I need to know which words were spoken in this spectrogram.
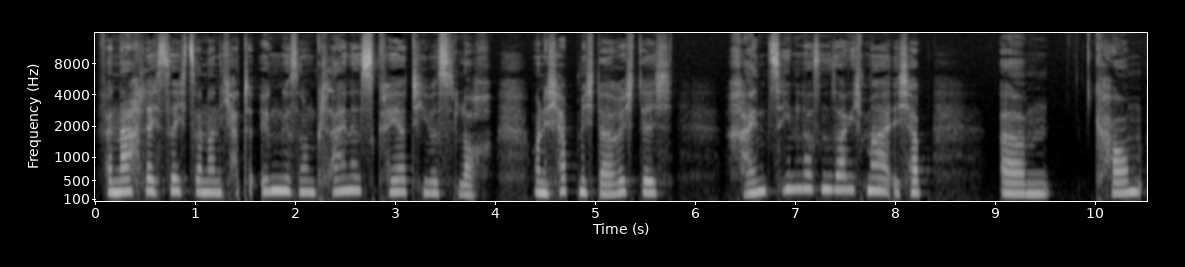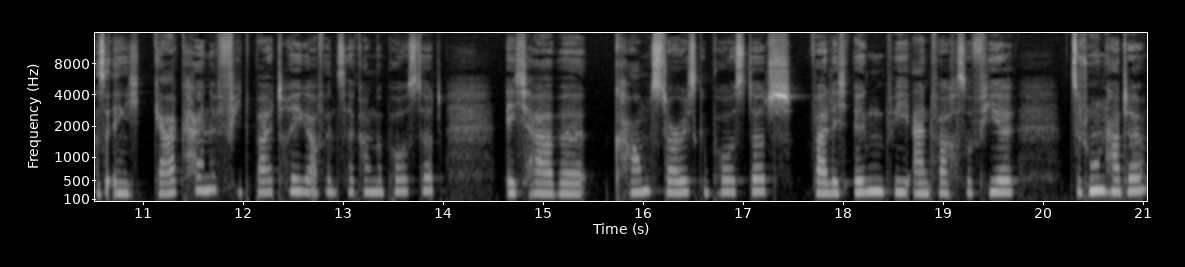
vernachlässigt, sondern ich hatte irgendwie so ein kleines kreatives Loch. Und ich habe mich da richtig reinziehen lassen, sage ich mal. Ich habe ähm, kaum, also eigentlich gar keine Feed-Beiträge auf Instagram gepostet. Ich habe kaum Stories gepostet, weil ich irgendwie einfach so viel zu tun hatte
